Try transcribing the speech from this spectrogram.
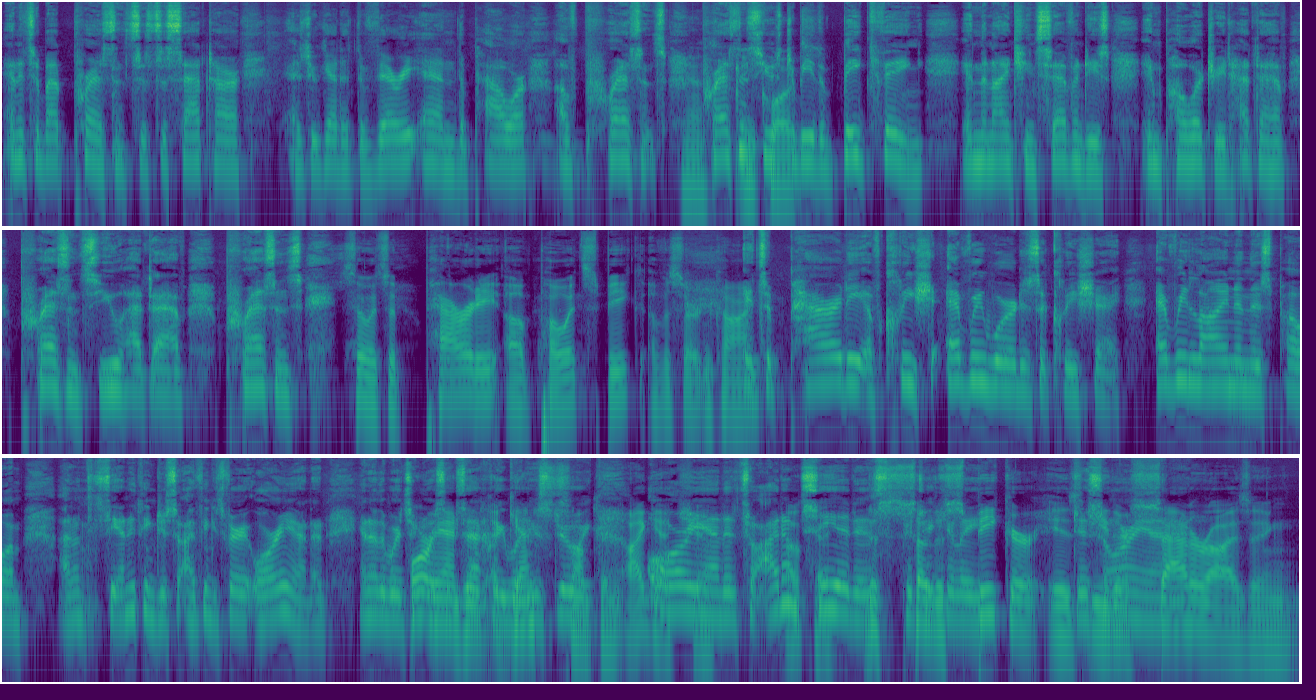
And it's about presence. It's a satire, as you get at the very end, the power of presence. Yes, presence used to be the big thing in the 1970s in poetry. It had to have presence. You had to have presence. So it's a parody of poet speak of a certain kind. It's a parody of cliche. Every word is a cliche. Every line in this poem, I don't see anything. Just I think it's very oriented. In other words, it knows oriented exactly what against he's doing. something. I get you. oriented. So I don't Okay. see it as The- so particularly. the speaker is either satirizing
